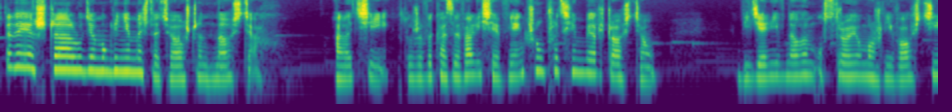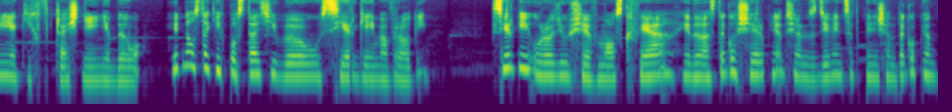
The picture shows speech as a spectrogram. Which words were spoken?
Wtedy jeszcze ludzie mogli nie myśleć o oszczędnościach ale ci, którzy wykazywali się większą przedsiębiorczością, widzieli w nowym ustroju możliwości, jakich wcześniej nie było. Jedną z takich postaci był Siergiej Mawrodi. Siergiej urodził się w Moskwie 11 sierpnia 1955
